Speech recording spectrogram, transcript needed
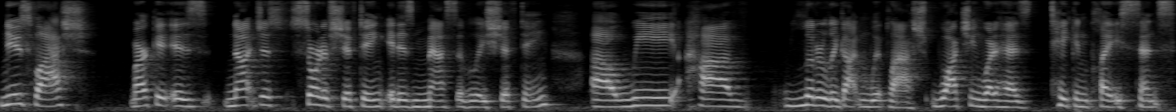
Newsflash market is not just sort of shifting, it is massively shifting. Uh, we have literally gotten whiplash watching what has taken place since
